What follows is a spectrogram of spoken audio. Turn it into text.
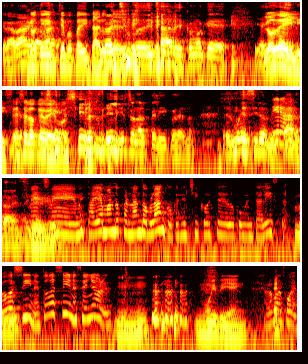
grabar. No grabar. tienen tiempo para editar No hay ustedes. tiempo de editar, es como que. Los dailies, eso es lo que Sí, vemos. Sí, los dailies son las películas, ¿no? Es muy estilo Mira, dominicano también. me, me- me está llamando Fernando Blanco, que es el chico este documentalista. Todo es cine, todo es cine, señores. Muy bien. Hablamos después.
